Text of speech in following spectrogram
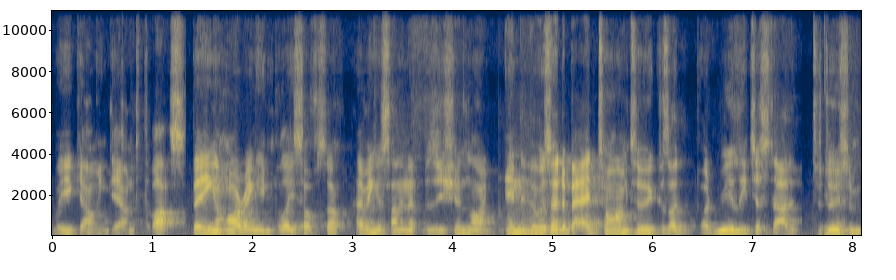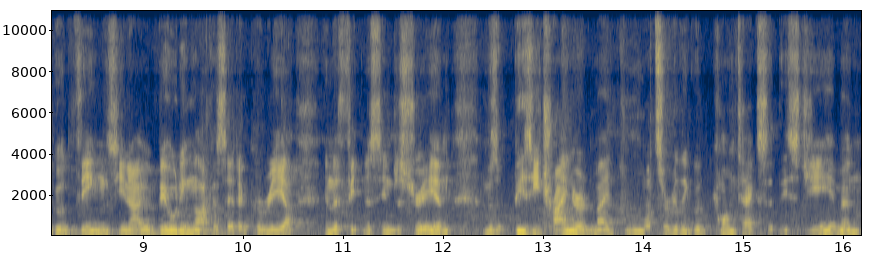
we're going down to the bus. Being a high-ranking police officer, having a son in that position, like, and it was at a bad time too because I'd, I'd really just started to do Yeah. some good things, you know, building, like I said, a career in the fitness industry, and was a busy trainer. Had made lots of really good contacts at this gym, and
